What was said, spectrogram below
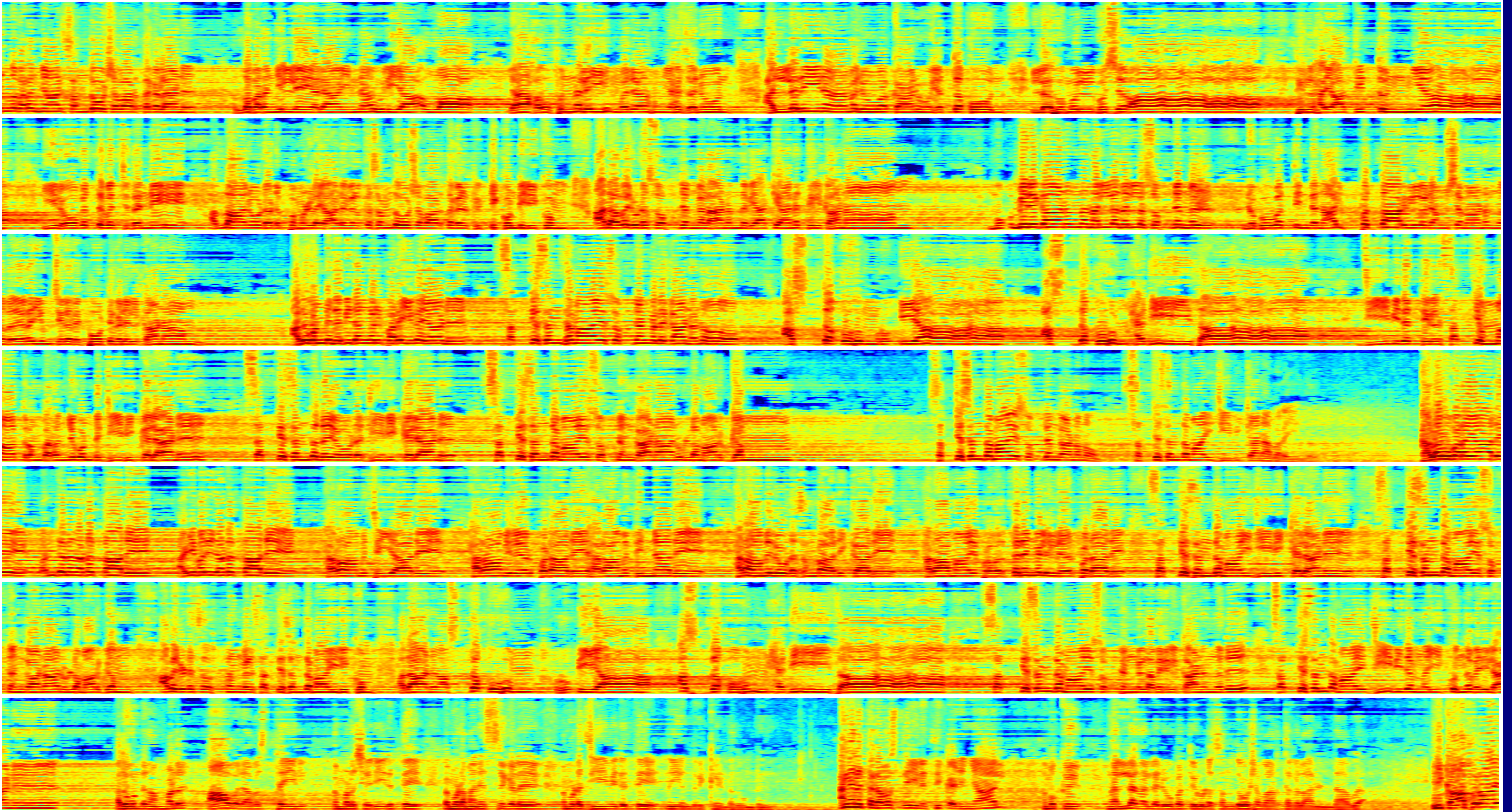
എന്ന് പറഞ്ഞാൽ സന്തോഷ വാർത്തകളാണ് അല്ല പറഞ്ഞില്ലേ അലാ ഇന്നൗലിയ അല്ലാ لا خوف عليهم ولا هم يحزنون الذين آمنوا وكانوا يتقون لهم البشرى في الحياة الدنيا ഈ ലോകത്ത് വെച്ച് തന്നെ അള്ളഹാനോട് അടുപ്പമുള്ള ആളുകൾക്ക് സന്തോഷ വാർത്തകൾ കിട്ടിക്കൊണ്ടിരിക്കും അതവരുടെ സ്വപ്നങ്ങളാണെന്ന് വ്യാഖ്യാനത്തിൽ കാണാം മുഅ്മിന് കാണുന്ന നല്ല നല്ല സ്വപ്നങ്ങൾ നുപൂവത്തിന്റെ നാൽപ്പത്തി ആറിൽ ഒരു അംശമാണെന്ന് വേറെയും ചില റിപ്പോർട്ടുകളിൽ കാണാം. അതുകൊണ്ട് നബിതങ്ങൾ പറയുകയാണ് സത്യസന്ധമായ സ്വപ്നങ്ങൾ കാണണോ? അസ്ദഖുഹും റുഇയാ അസ്തഖുഹും ഹദീസാ. ജീവിതത്തിൽ സത്യം മാത്രം പറഞ്ഞുകൊണ്ട് ജീവിക്കലാണ് സത്യസന്ധതയോടെ ജീവിക്കലാണ് സത്യസന്ധമായ സ്വപ്നം കാണാനുള്ള മാർഗം. സത്യസന്ധമായ സ്വപ്നം കാണണോ? സത്യസന്ധമായി ജീവിക്കാനാ പറയുന്നത്. കളവ് പറയാതെ വഞ്ചന നടത്താതെ അഴിമതി നടത്താതെ ഹറാമ് ചെയ്യാതെ ഹറാമിലേർപ്പെടാതെ ഹറാമ് തിന്നാതെ ഹറാമിലൂടെ സമ്പാദിക്കാതെ ഹറാമായ പ്രവർത്തനങ്ങളിൽ ഏർപ്പെടാതെ സത്യസന്ധമായി ജീവിക്കലാണ് സത്യസന്ധമായ സ്വപ്നം കാണാനുള്ള മാർഗം. അവരുടെ സ്വപ്നങ്ങൾ സത്യസന്ധമായിരിക്കും. അതാണ് അസ്തപുഹും ഹദീസാ സത്യസന്ധമായ സ്വപ്നങ്ങൾ അവരിൽ കാണുന്നത് സത്യസന്ധമായ ജീവിതം നയിക്കുന്നവരിലാണ്. അതുകൊണ്ട് നമ്മൾ ആ ഒരവസ്ഥയിൽ നമ്മുടെ ശരീരത്തെ നമ്മുടെ മനസ്സുകളെ നമ്മുടെ ജീവിതത്തെ നിയന്ത്രിക്കേണ്ടതുണ്ട്. അങ്ങനത്തെ ഒരവസ്ഥയിൽ എത്തിക്കഴിഞ്ഞാൽ നമുക്ക് നല്ല നല്ല രൂപത്തിലുള്ള സന്തോഷ വാർത്തകളാണ് ഉണ്ടാവുക. ഇനി കാഫിറായ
